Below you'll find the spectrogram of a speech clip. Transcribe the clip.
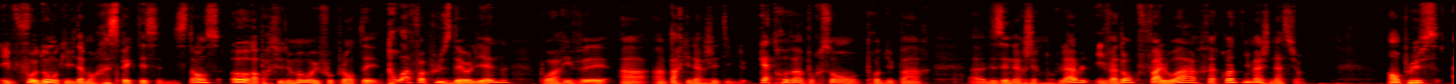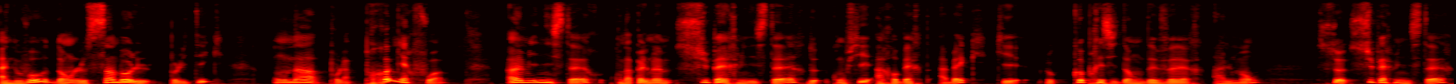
Il faut donc évidemment respecter cette distance. Or, à partir du moment où il faut planter trois fois plus d'éoliennes pour arriver à un parc énergétique de 80% produit par euh, des énergies renouvelables, il va donc falloir faire preuve d'imagination. En plus, à nouveau, dans le symbole politique, on a pour la première fois un ministère, qu'on appelle même super ministère, confié à Robert Habeck, qui est le coprésident des Verts allemands. Ce super ministère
